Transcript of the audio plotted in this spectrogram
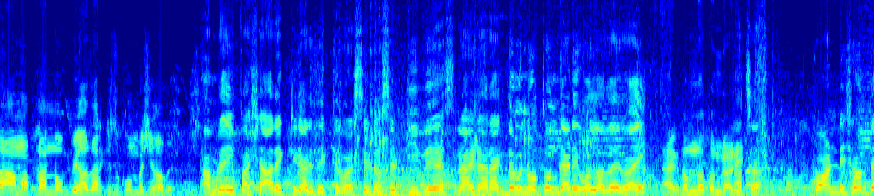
দাম আপনার নব্বই হাজার কিছু কম বেশি হবে। আমরা এই পাশে আরেকটি গাড়ি দেখতে পাচ্ছি এটা হচ্ছে টিভিএস রাইডার একদমই নতুন গাড়ি বলা যায় ভাই। একদম নতুন গাড়ি। আচ্ছা কন্ডিশন তো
